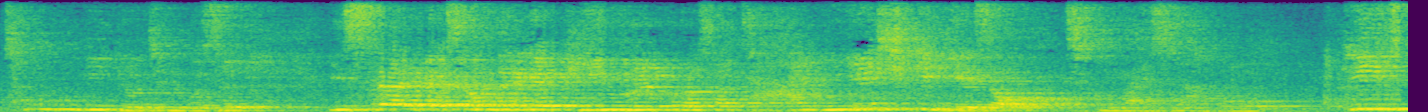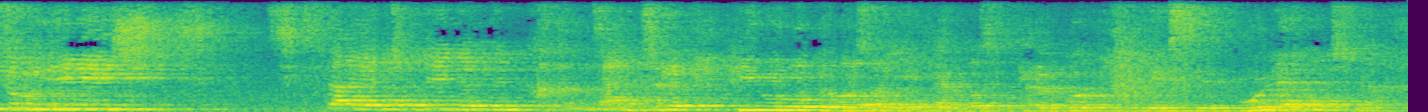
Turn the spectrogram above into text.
천국이 되어지는 것을 이스라엘 백성들에게 비유를 풀어서 잘 이해시키기 위해서 지금 말씀하고 그리스도인이 식사에 초대되었던 큰 잔치를 비유로 들어서 얘기하는 것은 결국 예수님 몰래 오시면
